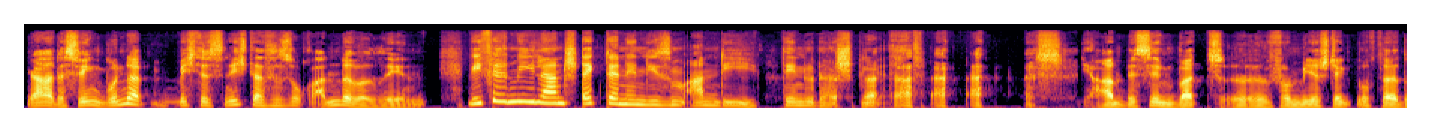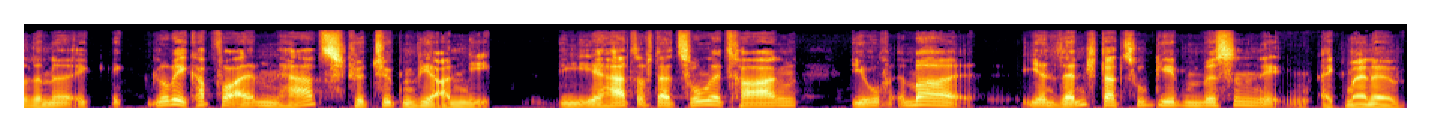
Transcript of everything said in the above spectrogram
Ja, deswegen wundert mich das nicht, dass es auch andere sehen. Wie viel Milan steckt denn in diesem Andi, den du da spielst? Ja, ein bisschen was äh, von mir steckt auch da drinne. Ich, ich glaube, ich habe vor allem ein Herz für Typen wie Andi, die ihr Herz auf der Zunge tragen, die auch immer ihren Senf dazugeben müssen. Ich, ich meine,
